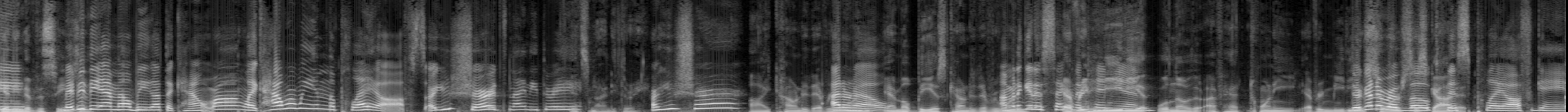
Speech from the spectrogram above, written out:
beginning of the season. maybe the MLB got the count wrong. Like, how are we in the playoffs? Are you sure it's 93? It's 93. are you sure? I counted everyone. I don't know. MLB has counted everyone. I'm gonna get a second every opinion. Media, well, no, that I've had 20. Every media. They're going to revoke this it. playoff game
